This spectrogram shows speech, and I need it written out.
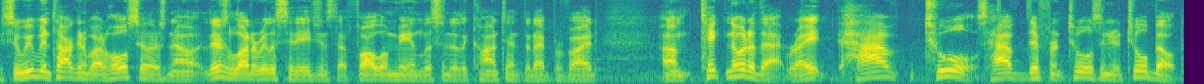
see, we've been talking about wholesalers now. There's a lot of real estate agents that follow me and listen to the content that I provide. Um, take note of that, right? Have tools, have different tools in your tool belt.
